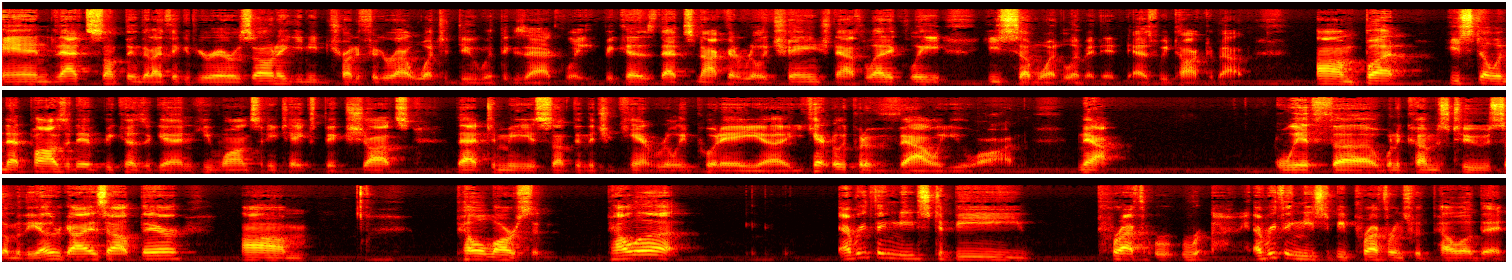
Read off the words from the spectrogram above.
and that's something that I think if you're Arizona, you need to try to figure out what to do with exactly because that's not going to really change. And athletically, he's somewhat limited, as we talked about. Um, but he's still a net positive because again, he wants and he takes big shots. That to me is something that you can't really put a uh, you can't really put a value on. Now, with uh, when it comes to some of the other guys out there, um, Pelle Larsson, Pella, everything needs to be pref everything needs to be preference with Pella that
